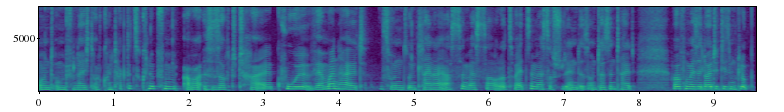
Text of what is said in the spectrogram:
und um vielleicht auch Kontakte zu knüpfen. Aber es ist auch total cool, wenn man halt so ein, so ein kleiner Erstsemester- oder Zweitsemesterstudent ist und da sind halt haufenweise Leute in diesem Club,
